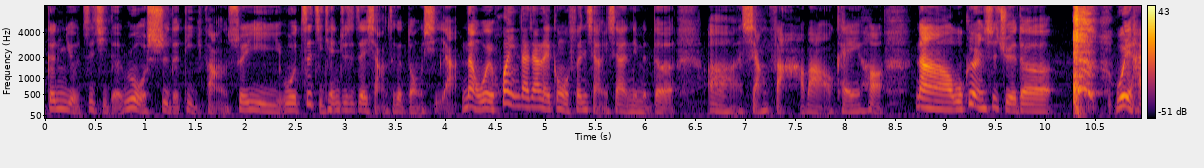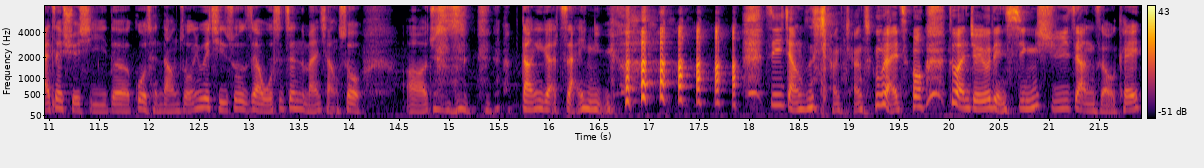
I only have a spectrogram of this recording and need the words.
跟有自己的弱势的地方。所以我这几天就是在想这个东西啊。那我也欢迎大家来跟我分享一下你们的、呃、想法，好不好？OK 哈。那我个人是觉得，我也还在学习的过程当中。因为其实说实在，我是真的蛮享受，呃，就是 当一个宅女。自己讲讲讲出来之后，突然觉得有点心虚，这样子，OK，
